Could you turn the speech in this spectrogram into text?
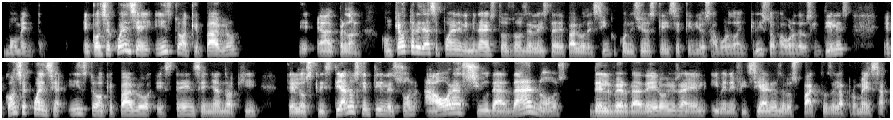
momento. En consecuencia, insto a que Pablo, eh, ah, perdón, ¿con qué autoridad se pueden eliminar estos dos de la lista de Pablo de cinco condiciones que dice que Dios abordó en Cristo a favor de los gentiles? En consecuencia, insto a que Pablo esté enseñando aquí que los cristianos gentiles son ahora ciudadanos del verdadero Israel y beneficiarios de los pactos de la promesa.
